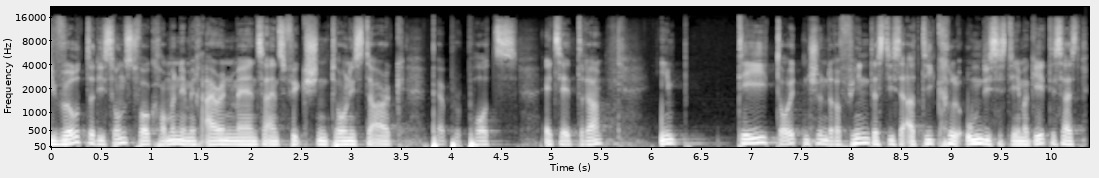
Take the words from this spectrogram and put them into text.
Die Wörter, die sonst vorkommen, nämlich Iron Man, Science Fiction, Tony Stark, Pepper Potts etc., die deuten schon darauf hin, dass dieser Artikel um dieses Thema geht. Das heißt,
